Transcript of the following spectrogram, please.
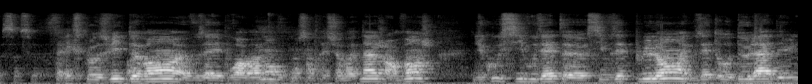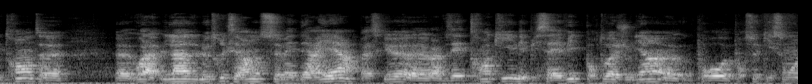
ça, explose vite devant, euh, vous allez pouvoir vraiment vous concentrer sur votre nage. En revanche, du coup, si vous êtes, euh, si vous êtes plus lent et que vous êtes au-delà des 1,30, euh, voilà, là, le truc c'est vraiment de se mettre derrière parce que vous êtes tranquille et puis ça évite pour toi, Julien, pour, pour ceux qui sont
